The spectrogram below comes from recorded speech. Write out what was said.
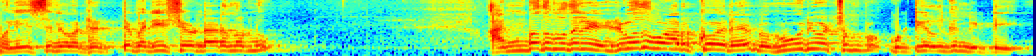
പോലീസിന് ഒറ്റ പരീക്ഷ ഉണ്ടായിരുന്നുള്ളൂ. അൻപത് മുതൽ എഴുപത് മാർക്ക് വരെ ബഹുഭൂരിപക്ഷം കുട്ടികൾക്കും കിട്ടി.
